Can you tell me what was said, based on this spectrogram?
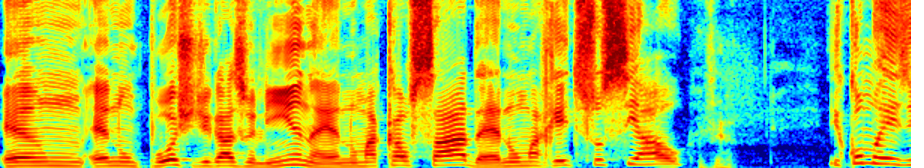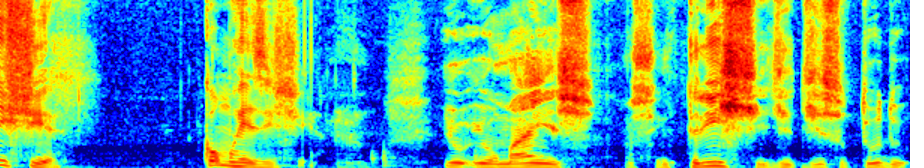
É, um, é num posto de gasolina, é numa calçada, é numa rede social. E como resistir? Como resistir? E, o- e o mais assim, triste de- disso tudo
